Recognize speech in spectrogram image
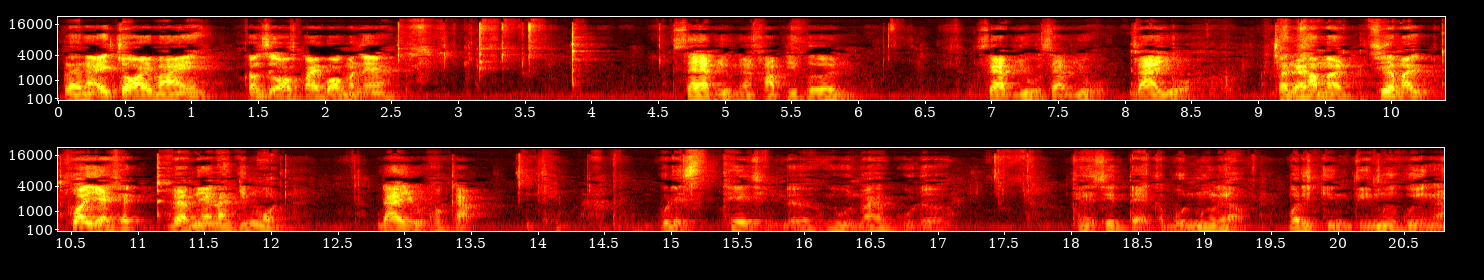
อะไรนะไอ้จอยไหมกำลังสิออกไปบอกมันแน่แซบอยู่นะครับ พี่เพลินแซบอยู่แซบอยู่ได้อยู่ ฉันทำอะเชื่อไหมถ้วยใหญ่แบบเนี้ยนางกินหมด ได้อยู่เท่ากับกูได้เทถิ่มเด้อมึงบุญไว้กับกูเด้อเทซิตแตกกับบุญมึงแล้ว ว่าได้กินฝีมือกูยังไง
